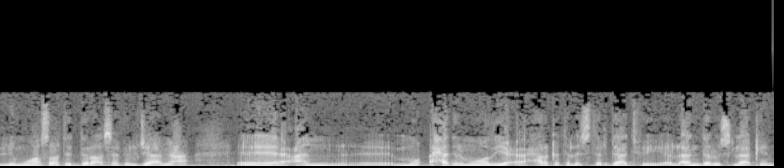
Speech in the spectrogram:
لمواصلة الدراسة في الجامعة آه، عن آه، أحد المواضيع حركة الاسترداد في الأندلس لكن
